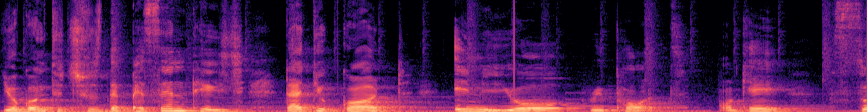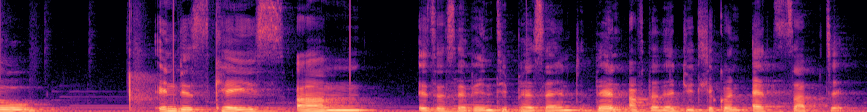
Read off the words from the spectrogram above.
you're going to choose the percentage that you got in your report okay? So in this case um, it's a 70% then after that you click on add subject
